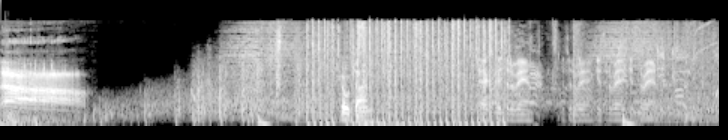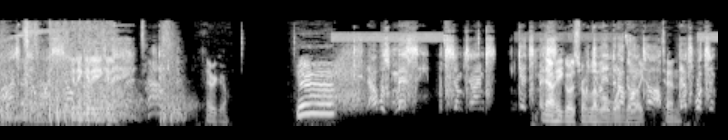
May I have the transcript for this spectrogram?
Ah! Go time. Max, get to the van. Get to the van. Get to the van. Get to the van. Good. Reminds me of myself. Get in, get in, get in. There we go. Yeah. That was messy, but sometimes it gets messy. Now he goes from level 1 to like top. 10. That's what's important.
